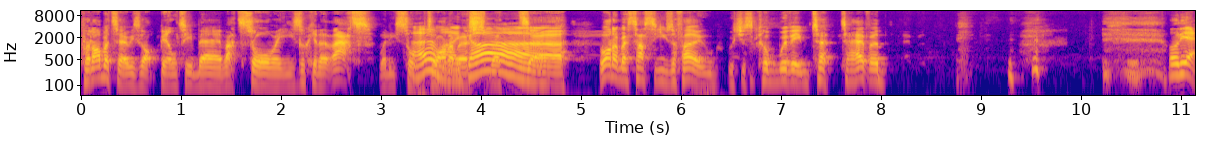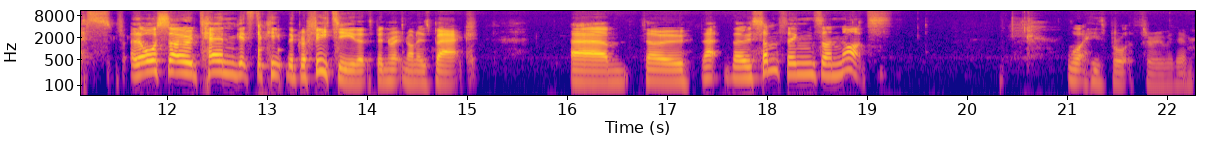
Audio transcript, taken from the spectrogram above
chronometer he's got built in there. That's all he's looking at that when he's talking oh to Anonymous. But uh, Rodimus has to use a phone, which has come with him to, to heaven. Well, yes. And also, Ten gets to keep the graffiti that's been written on his back. Um, though that though some things are not what he's brought through with him.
